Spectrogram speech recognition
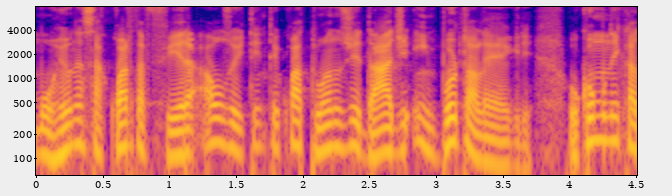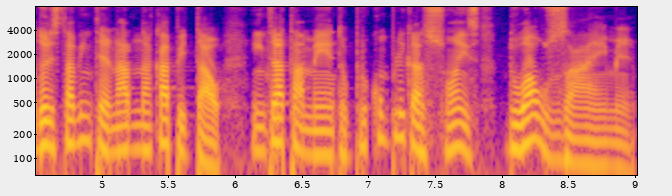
morreu nessa quarta-feira aos 84 anos de idade em Porto Alegre. O comunicador estava internado na capital em tratamento por complicações do Alzheimer.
